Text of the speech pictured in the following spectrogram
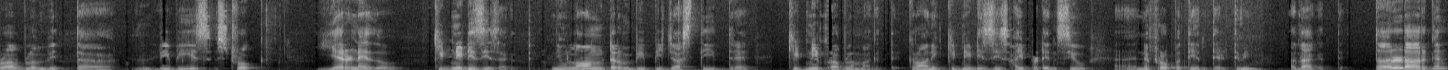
problem with B P is stroke ಎರಡನೇದು ಕಿಡ್ನಿ ಡಿಸೀಸ್ ಆಗುತ್ತೆ. ನೀವು ಲಾಂಗ್ ಟರ್ಮ್ ಬಿ ಪಿ ಜಾಸ್ತಿ ಇದ್ದರೆ ಕಿಡ್ನಿ ಪ್ರಾಬ್ಲಮ್ ಆಗುತ್ತೆ. Chronic kidney disease hypertensive nephropathy ಅಂತ ಹೇಳ್ತೀವಿ. ಅದಾಗುತ್ತೆ. Third organ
